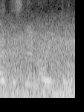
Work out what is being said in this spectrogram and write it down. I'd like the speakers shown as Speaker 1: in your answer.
Speaker 1: Давайте знімаємо тут.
